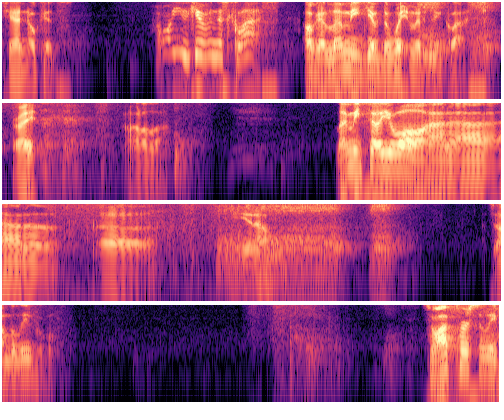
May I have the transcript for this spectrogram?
She had no kids. How are you giving this class? Okay, let me give the weightlifting class, right? Allah. Let me tell you all how to how, how to uh, you know. It's unbelievable. So I personally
